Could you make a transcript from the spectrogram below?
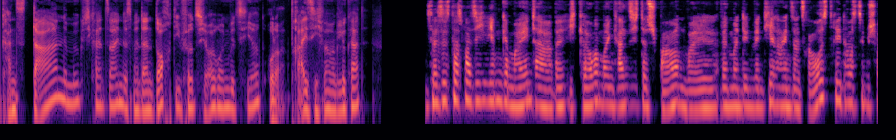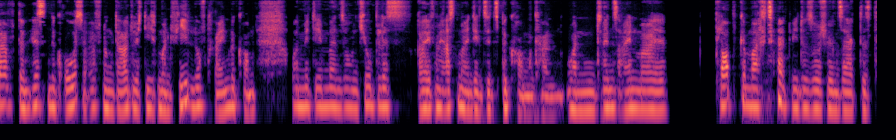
kann es da eine Möglichkeit sein, dass man dann doch die 40 Euro investiert oder 30, wenn man Glück hat? Das ist das, was ich eben gemeint habe. Ich glaube, man kann sich das sparen, weil wenn man den Ventileinsatz rausdreht aus dem Schaft, dann ist eine große Öffnung da, durch die man viel Luft reinbekommt und mit dem man so einen Tubeless-Reifen erstmal in den Sitz bekommen kann. Und wenn es einmal plopp gemacht hat, wie du so schön sagtest,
